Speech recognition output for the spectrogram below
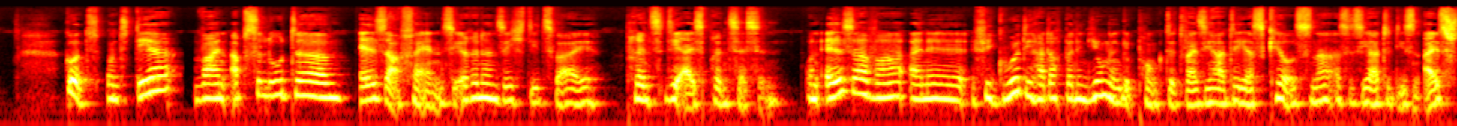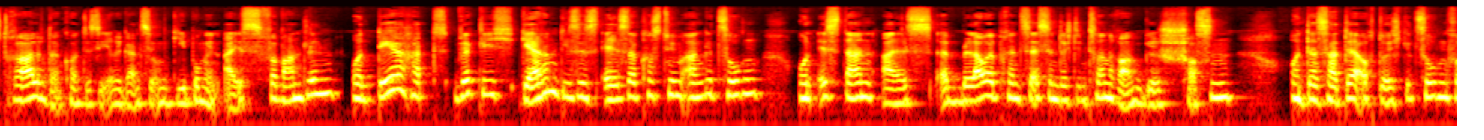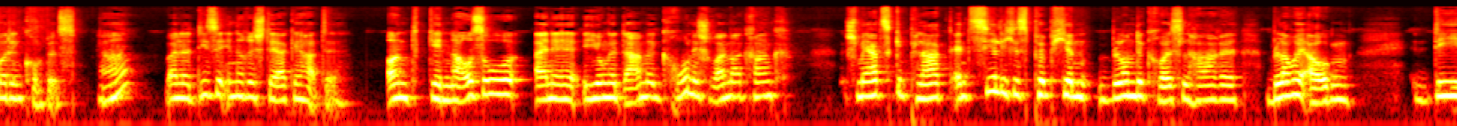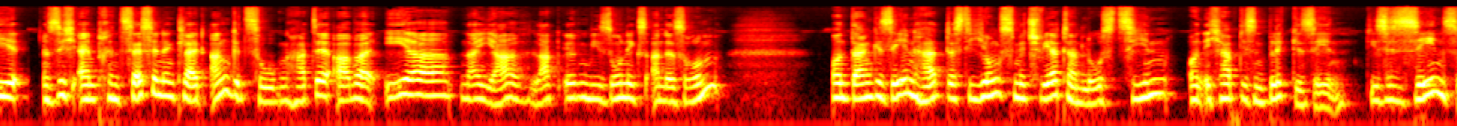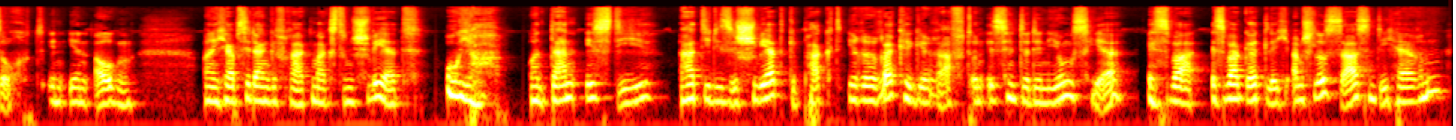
Gut, und der war ein absoluter Elsa-Fan. Sie erinnern sich, die zwei Prinz, die Eisprinzessin. Und Elsa war eine Figur, die hat auch bei den Jungen gepunktet, weil sie hatte ja Skills, ne? Also sie hatte diesen Eisstrahl und dann konnte sie ihre ganze Umgebung in Eis verwandeln. Und der hat wirklich gern dieses Elsa-Kostüm angezogen und ist dann als äh, blaue Prinzessin durch den Turnraum geschossen. Und das hat er auch durchgezogen vor den Kumpels, ja? Weil er diese innere Stärke hatte. Und genauso eine junge Dame, chronisch rheumakrank, schmerzgeplagt, ein zierliches Püppchen, blonde Kräuselhaare, blaue Augen, die sich ein Prinzessinnenkleid angezogen hatte, aber eher, na ja, lag irgendwie so nix anders rum. Und dann gesehen hat, dass die Jungs mit Schwertern losziehen und ich habe diesen Blick gesehen, diese Sehnsucht in ihren Augen. Und ich habe sie dann gefragt, magst du ein Schwert? Oh ja. Und dann ist die, hat die dieses Schwert gepackt, ihre Röcke gerafft und ist hinter den Jungs her. Es war, es war göttlich. Am Schluss saßen die Herren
